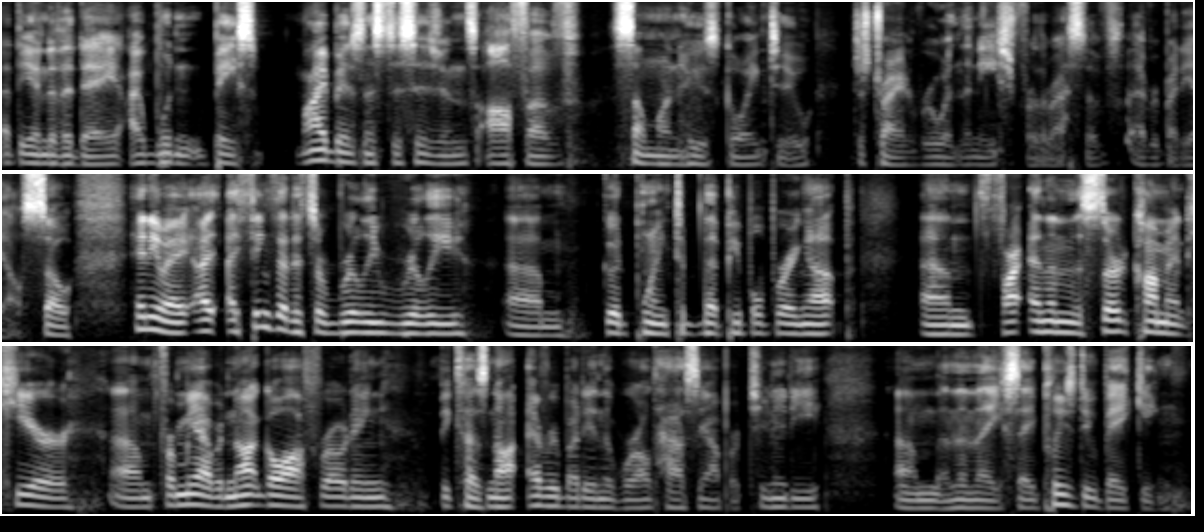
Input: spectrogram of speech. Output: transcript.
at the end of the day i wouldn't base my business decisions off of someone who's going to just try and ruin the niche for the rest of everybody else. So anyway i, I think that it's a really really um, good point to, that people bring up um, and then the third comment here, um, for me, I would not go off roading because not everybody in the world has the opportunity. Um, and then they say, please do baking.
